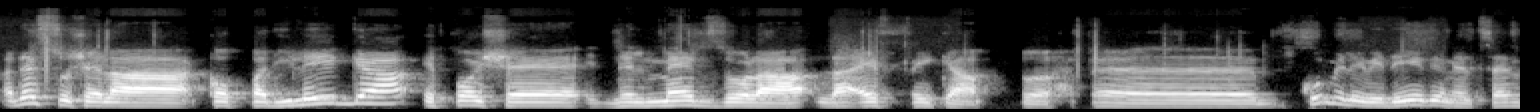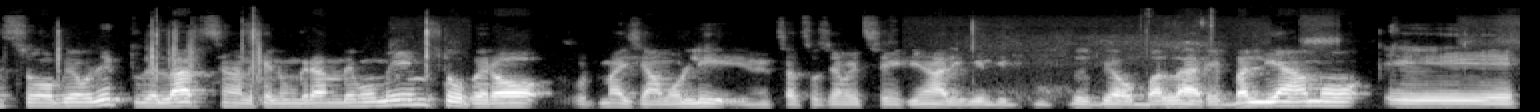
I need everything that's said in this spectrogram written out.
adesso c'è la Coppa di Lega e poi c'è nel mezzo la, la FA Cup. Eh, come le vedete? Nel senso, abbiamo detto dell'Arsenal che è in un grande momento, però ormai siamo lì, nel senso siamo in semifinali, quindi dobbiamo ballare e balliamo. E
